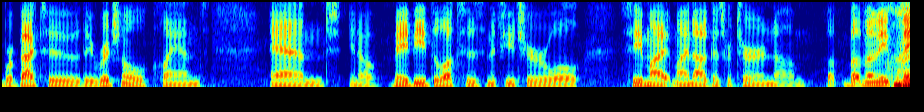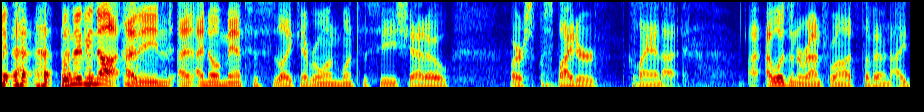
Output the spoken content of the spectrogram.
we're back to the original clans, and you know maybe deluxes in the future will see my my Nagas return. Um, but but maybe, maybe but maybe not. I mean, I, I know Mantis is like everyone wants to see Shadow or Sp- Spider clan. I, I wasn't around for all that stuff. I mean, I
